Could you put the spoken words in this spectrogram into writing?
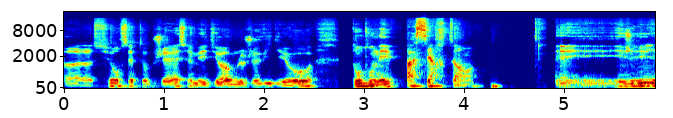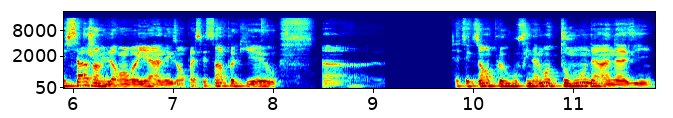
euh, sur cet objet, ce médium, le jeu vidéo, dont on n'est pas certain. Et, ça, j'ai envie de leur envoyer un exemple assez simple qui est euh, cet exemple où finalement tout le monde a un avis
